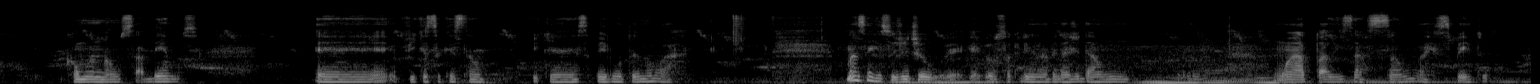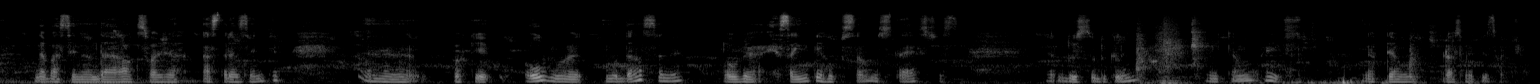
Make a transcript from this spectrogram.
como não sabemos, é, fica essa questão, fica essa pergunta no ar. Mas é isso, gente. Eu, eu só queria, na verdade, dar um, uma atualização a respeito da vacina da Oxford AstraZeneca, uh, porque houve uma mudança, né? Houve essa interrupção nos testes do estudo clínico. Então é isso. Até o próximo episódio.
